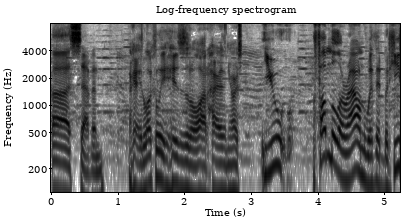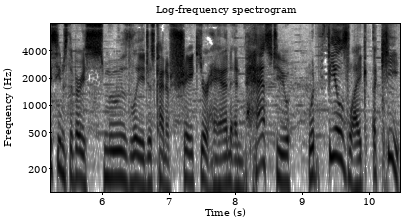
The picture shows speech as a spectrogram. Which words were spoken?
Uh, seven. Okay, luckily his is a lot higher than yours. You fumble around with it, but he seems to very smoothly just kind of shake your hand and pass to you what feels like a key.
